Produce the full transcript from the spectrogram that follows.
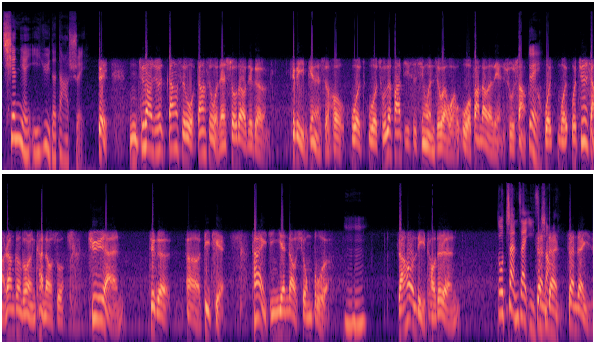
千年一遇的大水。对，你知道，就是当时我当时我在收到这个这个影片的时候，我我除了发即时新闻之外，我我放到了脸书上。对，我我我就是想让更多人看到说，居然这个呃地铁它已经淹到胸部了，嗯哼，然后里头的人都站在椅子上，站在站在椅子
